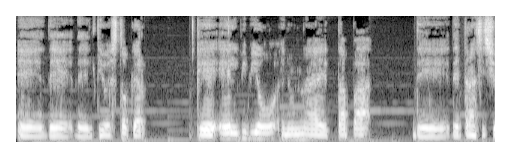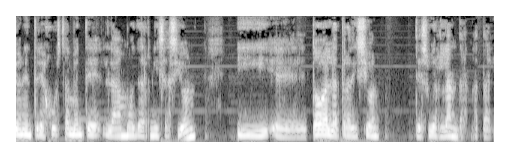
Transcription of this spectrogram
eh, del tío Stoker, que él vivió en una etapa de, transición entre justamente la modernización y eh, toda la tradición de su Irlanda natal.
